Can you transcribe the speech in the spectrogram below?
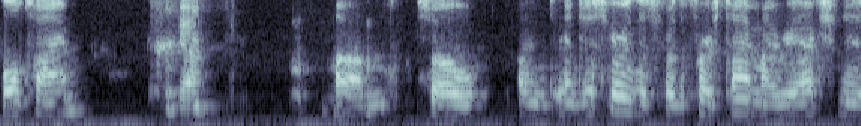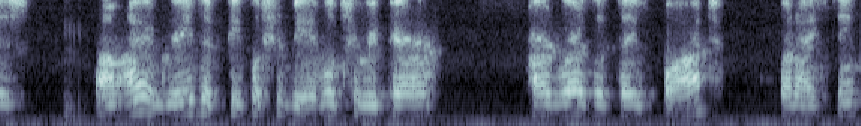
full time. Yeah. um, so, and, and just hearing this for the first time, my reaction is um, I agree that people should be able to repair hardware that they've bought, but I think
